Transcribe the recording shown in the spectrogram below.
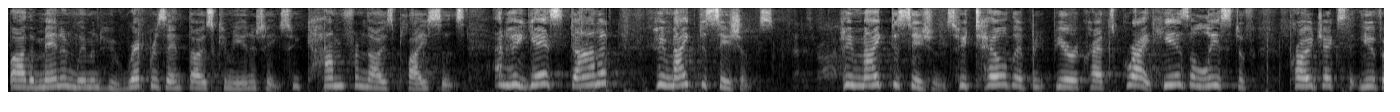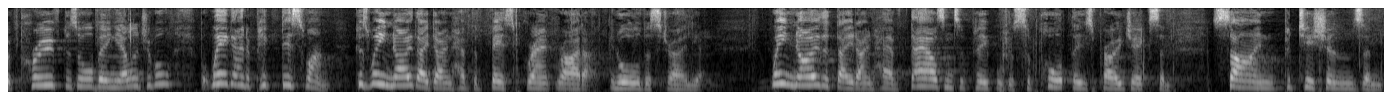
by the men and women who represent those communities, who come from those places, and who, yes, darn it, who make decisions, who make decisions, who tell the bureaucrats, great, here's a list of projects that you've approved as all being eligible, but we're going to pick this one because we know they don't have the best grant writer in all of Australia. We know that they don't have thousands of people to support these projects and sign petitions and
